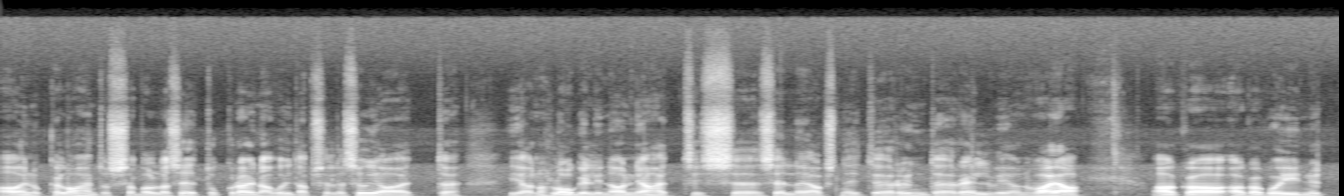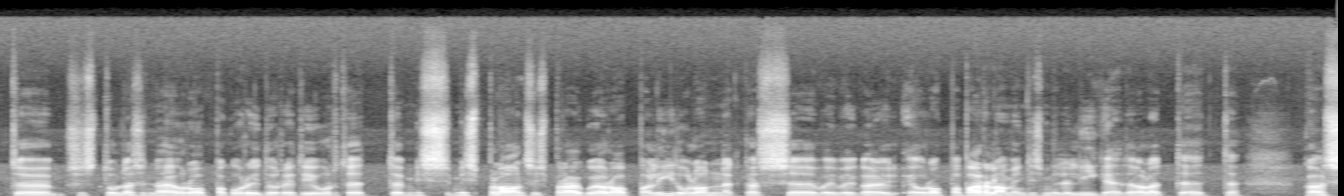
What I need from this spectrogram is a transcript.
ainuke lahendus saab olla see, et Ukraina võidab selle sõja, et ja noh, loogiline on jah, et siis äh, selle jaoks neid ründerelvi on vaja, aga, aga kui nüüd äh, siis tulla sinna Euroopa koridoride juurde, et mis, mis plaan siis praegu Euroopa Liidul on, et kas äh, või, või ka Euroopa Parlamendis, mille liige te olete, et kas,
